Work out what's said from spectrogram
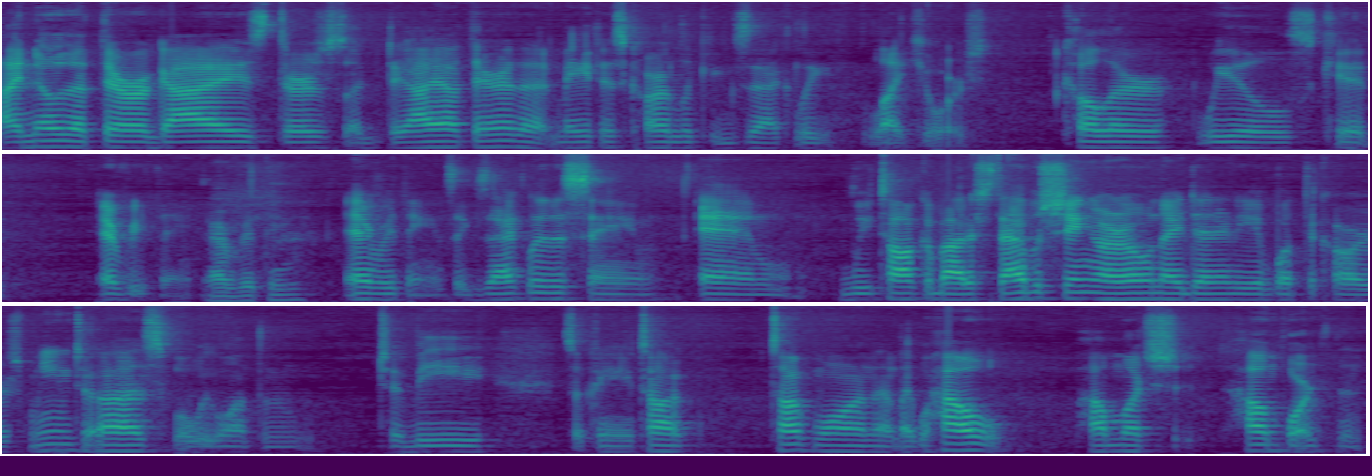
I know that there are guys, there's a guy out there that made his car look exactly like yours. Color, wheels, kit, everything everything. everything. It's exactly the same. And we talk about establishing our own identity of what the cars mean to us, what we want them to be. So can you talk talk more on that? Like how how much how important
